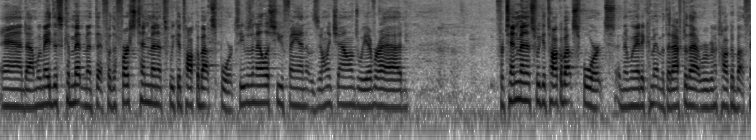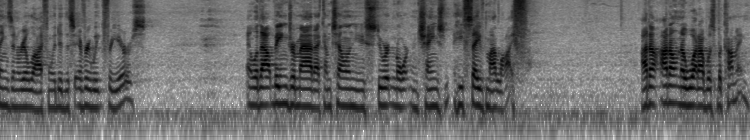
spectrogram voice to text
And um, we made this commitment that for the first 10 minutes we could talk about sports. He was an LSU fan. It was the only challenge we ever had for 10 minutes we could talk about sports, and then we made a commitment that after that we were going to talk about things in real life, and we did this every week for years. And without being dramatic, I'm telling you, Stuart Norton changed, he saved my life. I don't, I don't know what I was becoming,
